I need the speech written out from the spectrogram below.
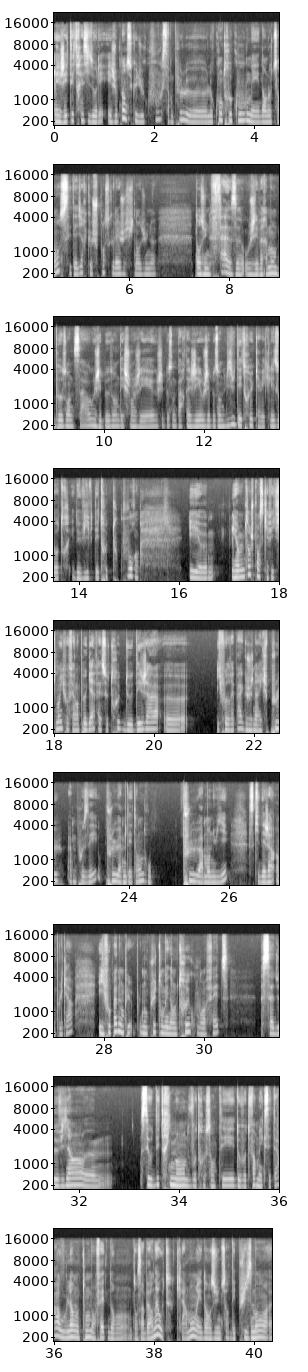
j'ai été très isolée. Et je pense que du coup, c'est un peu le contre-coup, mais dans l'autre sens. C'est-à-dire que je pense que là, je suis dans une dans une phase où j'ai vraiment besoin de ça, où j'ai besoin d'échanger, où j'ai besoin de partager, où j'ai besoin de vivre des trucs avec les autres et de vivre des trucs tout court. Et, euh, et en même temps, je pense qu'effectivement, il faut faire un peu gaffe à ce truc de déjà, euh, il faudrait pas que je n'arrive plus à me poser, plus à me détendre, ou plus à m'ennuyer, ce qui est déjà un peu le cas. Et il faut pas non plus, non plus tomber dans le truc où en fait, ça devient... Euh, c'est au détriment de votre santé, de votre forme, etc. Où là, on tombe en fait dans, un burn-out, clairement, et dans une sorte d'épuisement euh,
